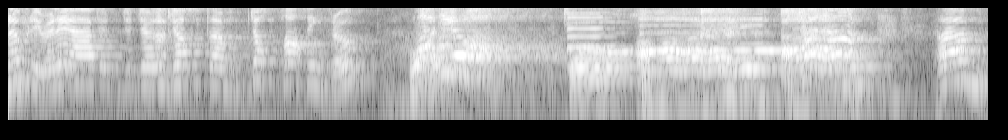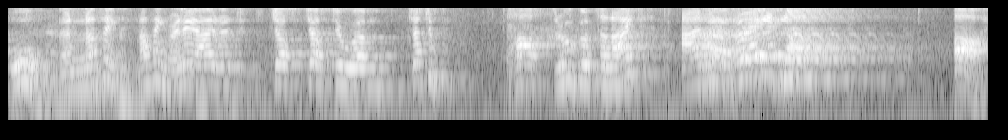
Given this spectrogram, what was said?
nobody really. Uh, just, um, just passing through. What do you want? To fight. Shut up! Um, oh, nothing, nothing really. I, just, just to, um, just to pass through good tonight. I'm afraid not. Ah,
